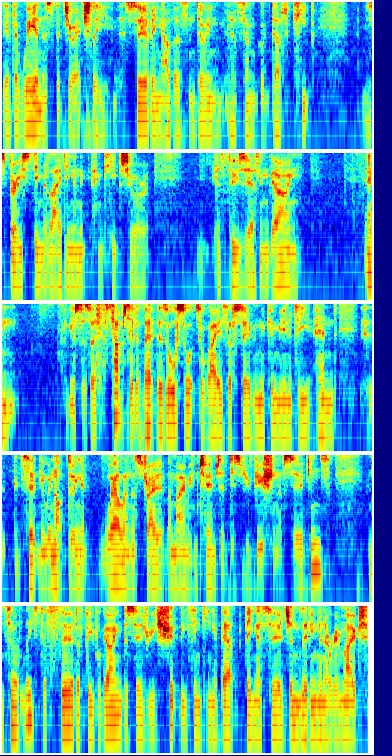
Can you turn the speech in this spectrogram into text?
that awareness that you're actually serving others and doing some good does keep, is very stimulating and, and keeps your enthusiasm going. And I guess as a subset of that, there's all sorts of ways of serving the community, and certainly we're not doing it well in Australia at the moment in terms of distribution of surgeons. And so at least a third of people going into surgery should be thinking about being a surgeon living in a remote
